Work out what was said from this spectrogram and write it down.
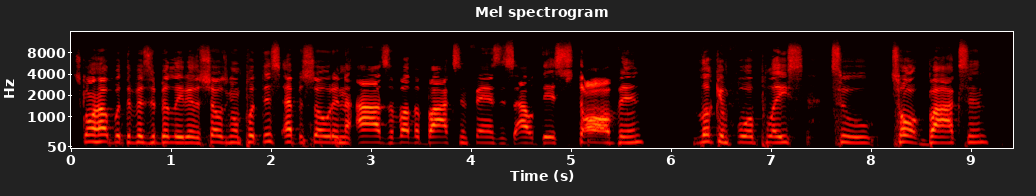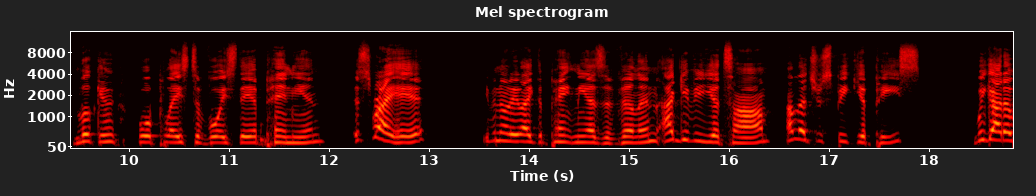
It's going to help with the visibility of the show. It's going to put this episode in the eyes of other boxing fans that's out there starving, looking for a place to talk boxing, looking for a place to voice their opinion. It's right here. Even though they like to paint me as a villain, I give you your time. I let you speak your piece. We got a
